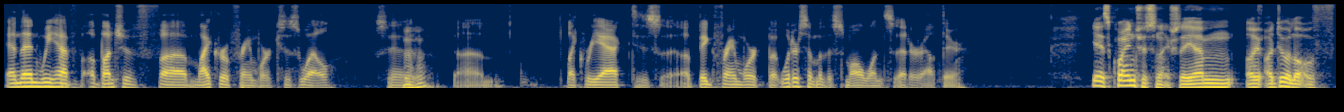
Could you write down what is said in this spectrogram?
And then we have a bunch of uh, micro frameworks as well. So, mm-hmm. um, like React is a big framework, but what are some of the small ones that are out there? Yeah, it's quite interesting actually. Um, I, I do a lot of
